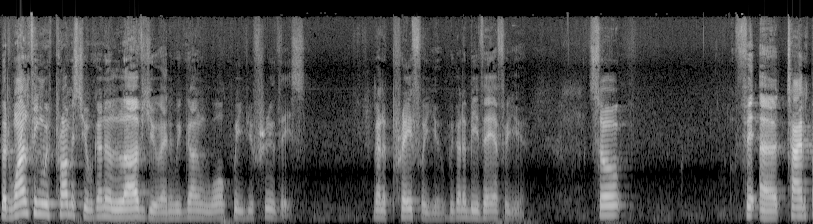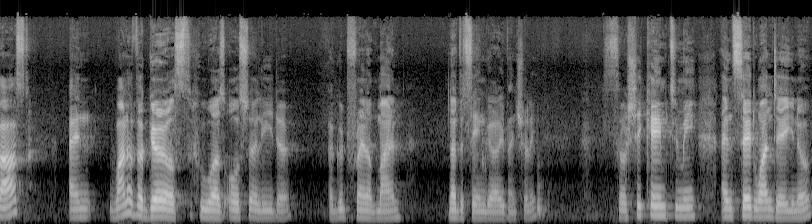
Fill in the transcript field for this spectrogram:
But one thing we've promised you, we're going to love you and we're going to walk with you through this. We're going to pray for you. We're going to be there for you. So, uh, time passed, and one of the girls who was also a leader, a good friend of mine, not the same girl eventually, so she came to me and said one day, You know,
